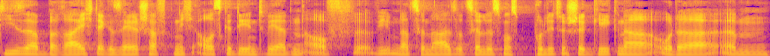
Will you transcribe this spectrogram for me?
dieser Bereich der Gesellschaft nicht ausgedehnt werden auf, äh, wie im Nationalsozialismus, politische Gegner oder ähm,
